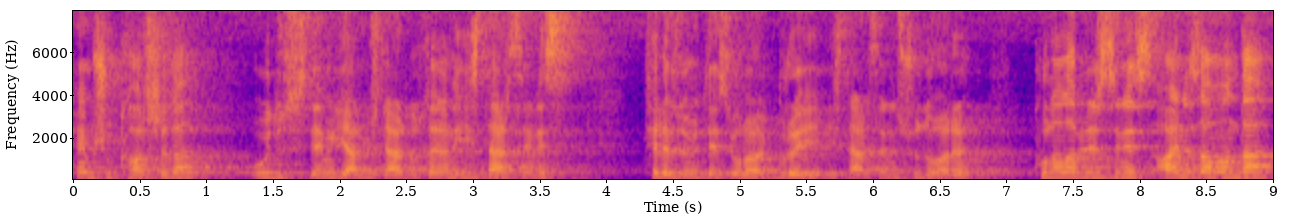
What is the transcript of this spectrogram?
hem şu karşıda uydu sistemi gelmiş değerli dostlar. Yani isterseniz televizyon ünitesi olarak burayı isterseniz şu duvarı kullanabilirsiniz. Aynı zamanda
